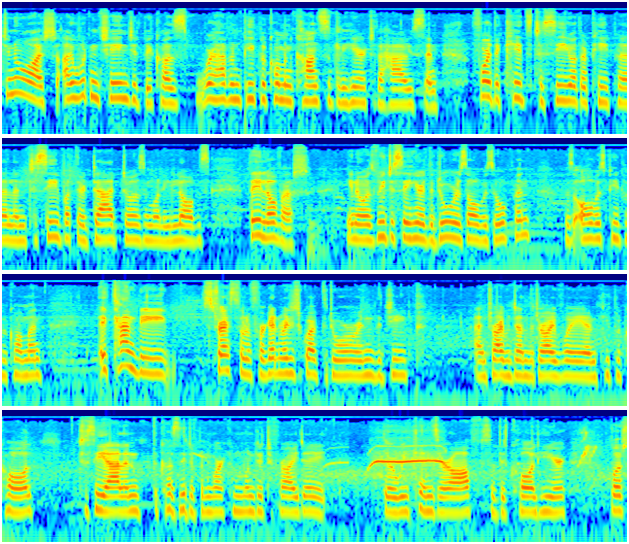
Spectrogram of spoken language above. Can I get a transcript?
Do you know what? I wouldn't change it because we're having people coming constantly here to the house and for the kids to see other people and to see what their dad does and what he loves, they love it. You know, as we just say here, the door is always open. There's always people coming. It can be stressful if we're getting ready to go out the door or in the Jeep and driving down the driveway and people call to see Alan because they'd have been working Monday to Friday. Their weekends are off, so they'd call here. But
